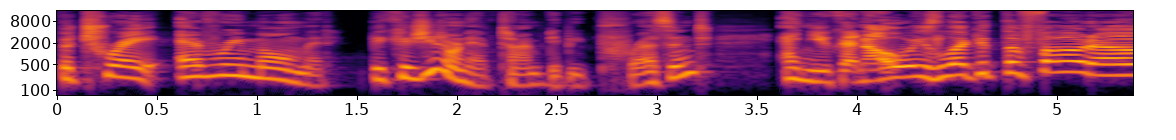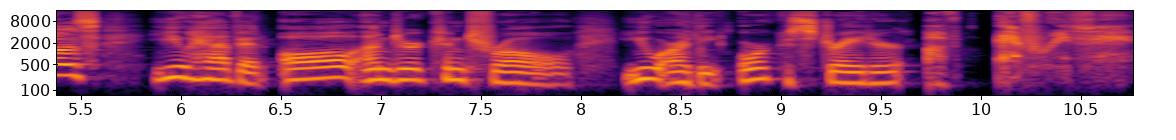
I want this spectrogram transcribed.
Betray every moment because you don't have time to be present and you can always look at the photos. You have it all under control. You are the orchestrator of everything.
